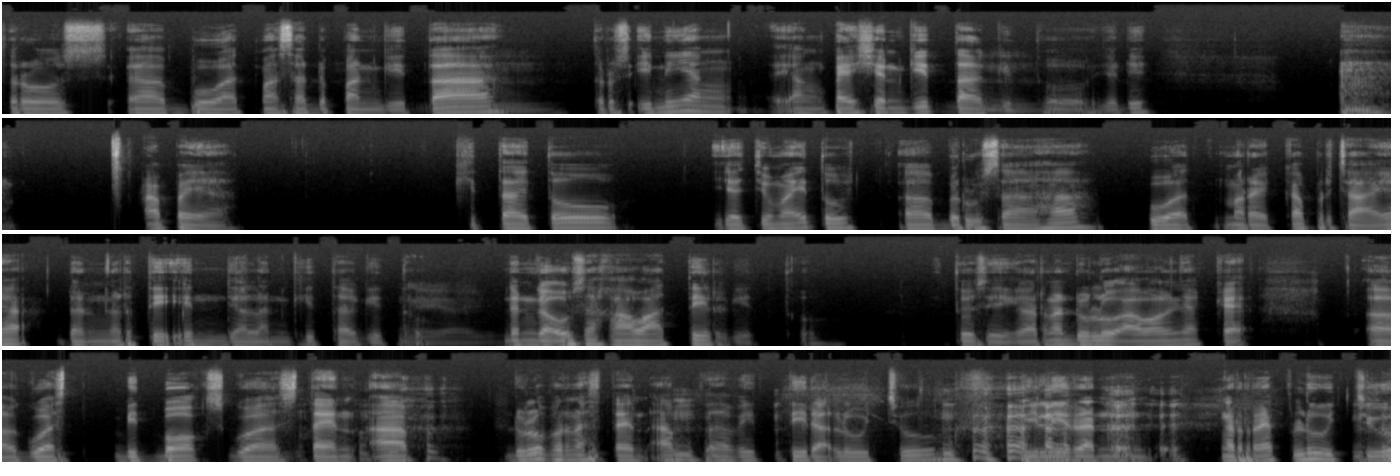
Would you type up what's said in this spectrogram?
Terus eh, buat masa depan kita Hmm. terus ini yang yang passion kita Hmm. gitu jadi apa ya kita itu ya cuma itu eh, berusaha buat mereka percaya dan ngertiin jalan kita gitu Iya, iya. dan nggak usah khawatir gitu itu sih karena dulu awalnya kayak eh, gua beatbox gua stand up dulu pernah stand up tapi tidak lucu giliran nge-rap lucu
